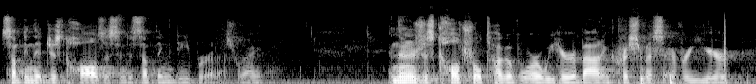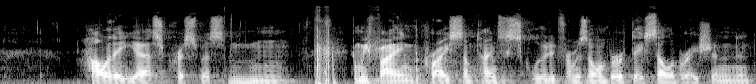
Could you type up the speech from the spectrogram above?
something that just calls us into something deeper in us, right? And then there's this cultural tug of war we hear about in Christmas every year. Holiday, yes. Christmas, hmm. And we find Christ sometimes excluded from his own birthday celebration. And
